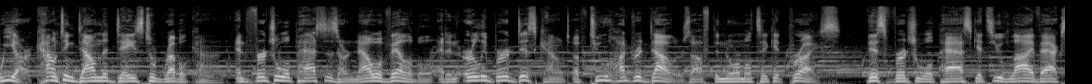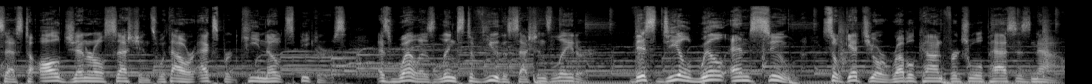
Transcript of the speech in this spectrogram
We are counting down the days to RebelCon, and virtual passes are now available at an early bird discount of $200 off the normal ticket price. This virtual pass gets you live access to all general sessions with our expert keynote speakers, as well as links to view the sessions later. This deal will end soon, so get your RebelCon virtual passes now.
